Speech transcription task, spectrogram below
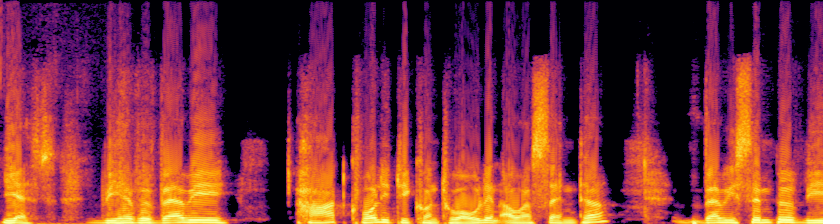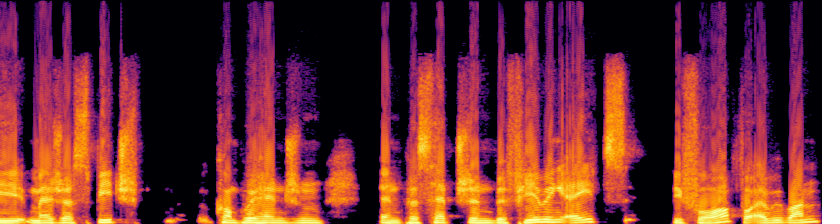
Yes, we have a very hard quality control in our center. Very simple. We measure speech comprehension and perception with hearing aids before for everyone.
